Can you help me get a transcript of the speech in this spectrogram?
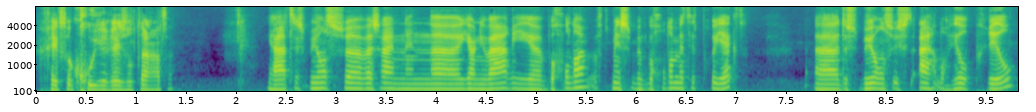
geeft ook goede resultaten? Ja, het is bij ons, uh, we zijn in uh, januari begonnen, of tenminste ben ik begonnen met dit project. Dus bij ons is het eigenlijk nog heel pril.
